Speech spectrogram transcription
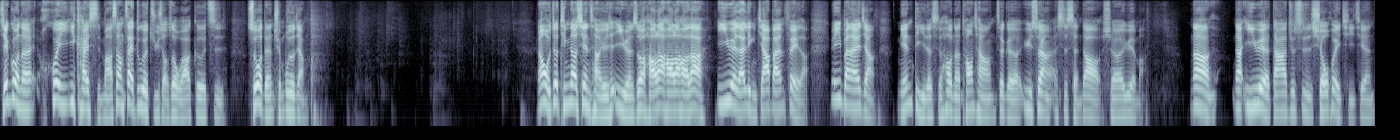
结果呢，会议一开始，马上再度的举手说我要搁置，所有的人全部都这样。然后我就听到现场有些议员说：“好了，好了，好了，一月来领加班费了。”因为一般来讲，年底的时候呢，通常这个预算是省到十二月嘛，那那一月大家就是休会期间。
